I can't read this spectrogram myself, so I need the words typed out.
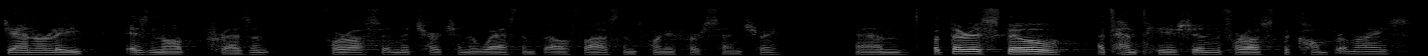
generally is not present for us in the church in the West and Belfast in the 21st century. Um, but there is still a temptation for us to compromise.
